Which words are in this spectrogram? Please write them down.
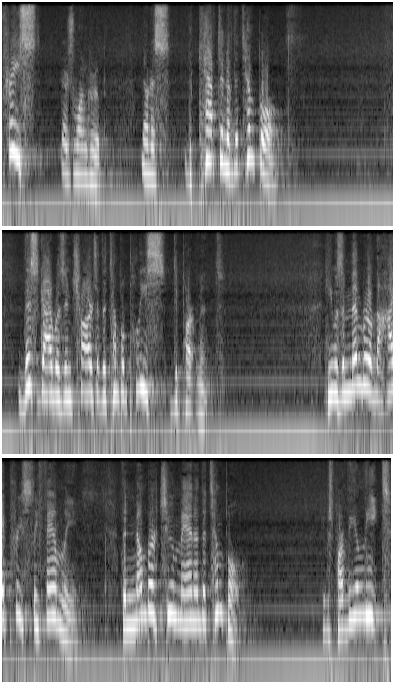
Priest, there's one group. Notice the captain of the temple this guy was in charge of the temple police department. He was a member of the high priestly family, the number two man in the temple. He was part of the elite.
